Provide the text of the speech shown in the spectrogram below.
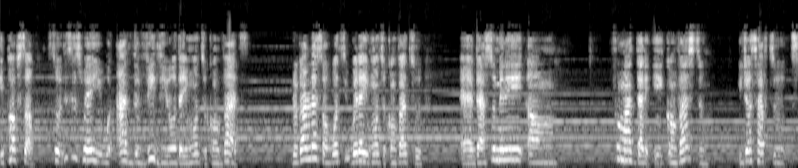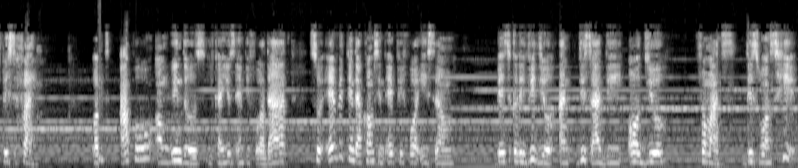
it pops up. So this is where you will add the video that you want to convert, regardless of what whether you want to convert to. Uh, there are so many um, format that it converts to. You just have to specify. But Apple and Windows, you can use MP4 that. So everything that comes in MP4 is um, basically video, and these are the audio formats. These ones here.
